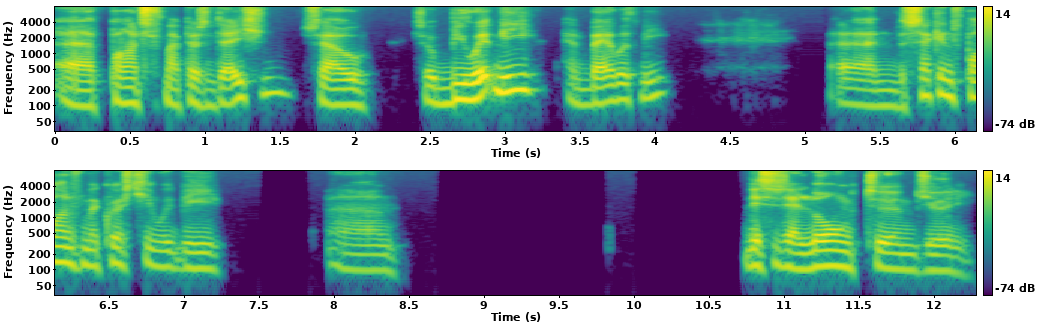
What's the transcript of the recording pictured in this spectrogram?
uh, parts of my presentation. So, so be with me and bear with me. And the second part of my question would be um, this is a long-term journey.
